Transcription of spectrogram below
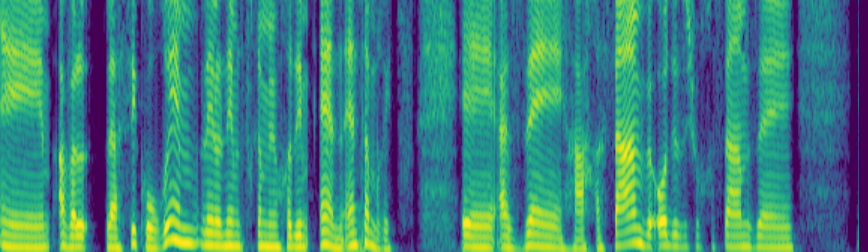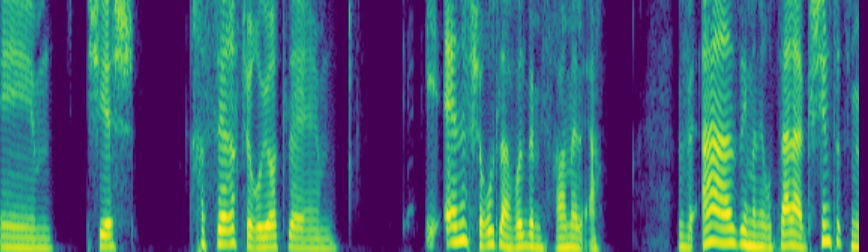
אה, אבל להעסיק הורים לילדים עם צרכים מיוחדים, אין, אין תמריץ. אה, אז זה החסם, ועוד איזשהו חסם זה אה, שיש חסר אפשרויות ל... אין אפשרות לעבוד במשרה מלאה. ואז אם אני רוצה להגשים את עצמי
